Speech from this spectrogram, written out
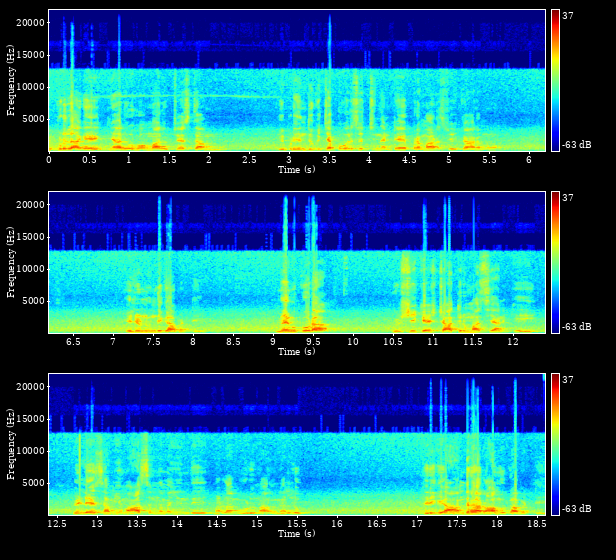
ఎప్పుడులాగే యజ్ఞాలు హోమాలు చేస్తాము. ఇప్పుడు ఎందుకు చెప్పవలసి వచ్చిందంటే ప్రమాణ స్వీకారము ఎల్లుండి ఉంది కాబట్టి మేము కూడా ఋషికేశ్ చాతుర్మాస్యానికి వెళ్ళే సమయం ఆసన్నమైంది. మళ్ళా మూడు నాలుగు నెలలు తిరిగి ఆంధ్ర రాము కాబట్టి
